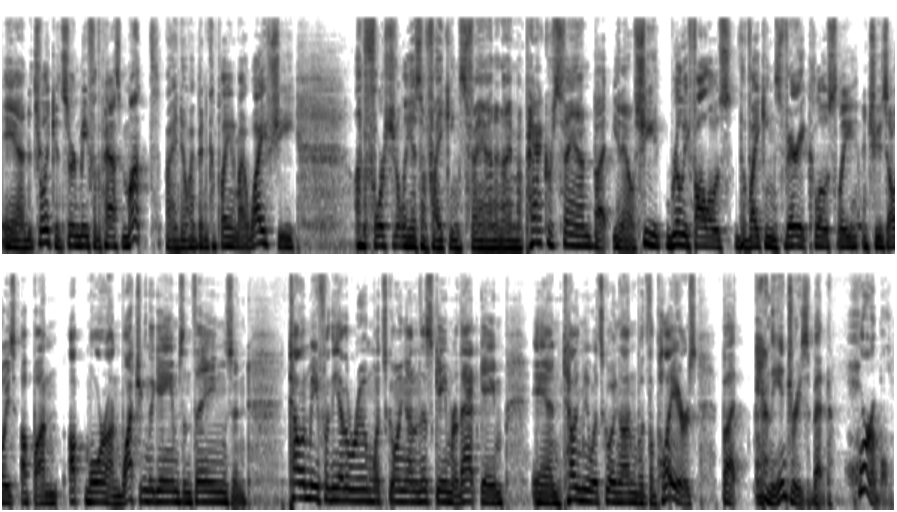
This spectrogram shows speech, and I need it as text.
And it's really concerned me for the past month. I know I've been complaining to my wife. She unfortunately is a Vikings fan and I'm a Packers fan, but you know, she really follows the Vikings very closely and she's always up on up more on watching the games and things and telling me from the other room what's going on in this game or that game and telling me what's going on with the players. But man, the injuries have been horrible.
